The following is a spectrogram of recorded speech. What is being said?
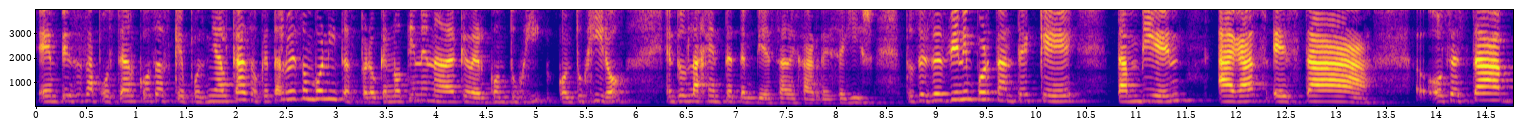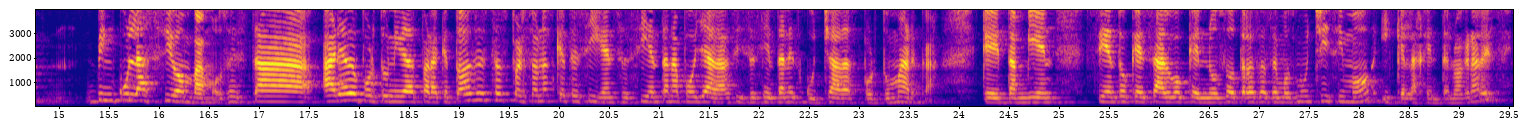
empieces a postear cosas que pues ni al caso, que tal vez son bonitas, pero que no tienen nada que ver con tu, con tu giro. Entonces la gente te empieza a dejar de seguir. Entonces es bien importante que también hagas esta, o sea, esta vinculación, vamos, esta área de oportunidad para que todas estas personas que te siguen se sientan apoyadas y se sientan escuchadas por tu marca, que también siento que es algo que nosotras hacemos muchísimo y que la gente lo agradece.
